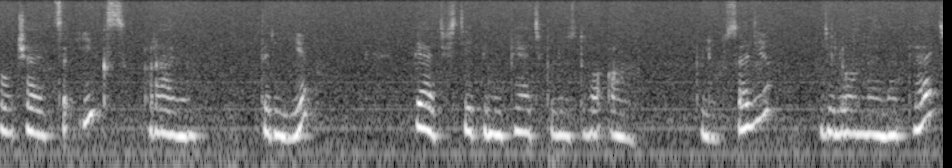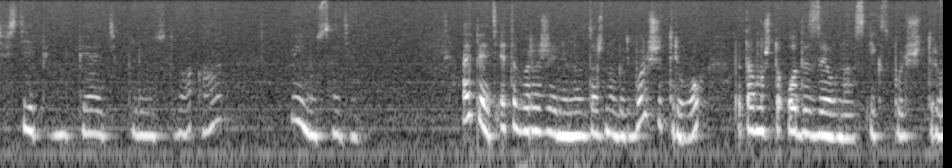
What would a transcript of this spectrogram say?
Получается x равен 3, 5 в степени 5 плюс 2а плюс 1 деленное на 5 в степени 5 плюс 2а минус 1. Опять это выражение у нас должно быть больше 3, потому что ОДЗ у нас x больше 3.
